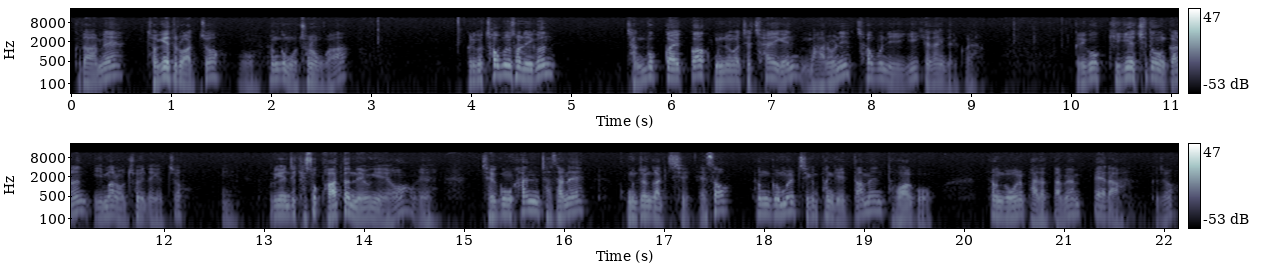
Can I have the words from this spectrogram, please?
그 다음에 저게 들어왔죠. 어, 현금 5천원과 그리고 처분손익은 장부가액과 공정가치 차익인 만 원이 처분이익이 계산이 될 거야. 그리고 기계 취득원가는 2만 5천원이 되겠죠. 음. 우리가 이제 계속 봐왔던 내용이에요. 예. 제공한 자산의 공정가치에서 현금을 지급한 게 있다면 더하고 현금을 받았다면 빼라. 그죠?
